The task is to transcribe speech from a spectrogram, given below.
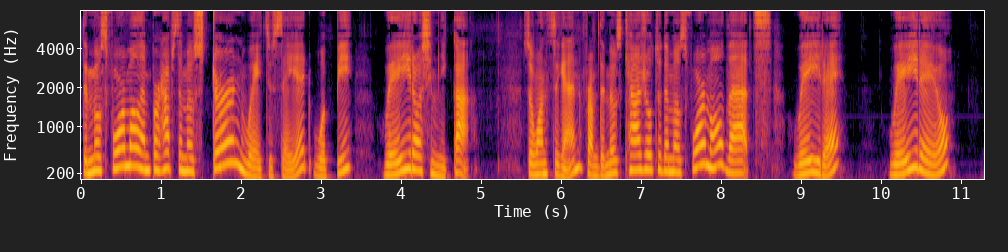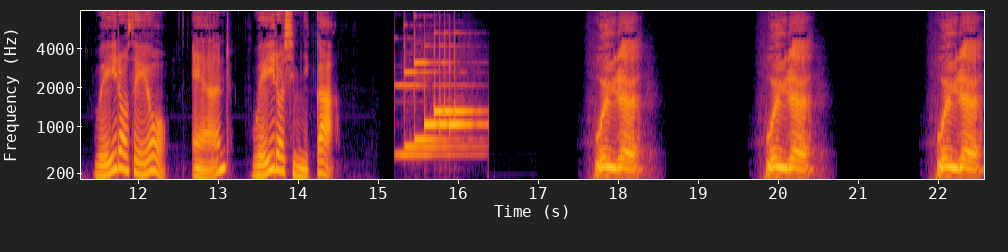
The most formal and perhaps the most stern way to say it would be, 왜 이러십니까? So once again, from the most casual to the most formal, that's 왜 이래? 왜 이래요? 왜 이러세요? And 왜 이러십니까? 왜 이래? 왜 이래? 왜 이래?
